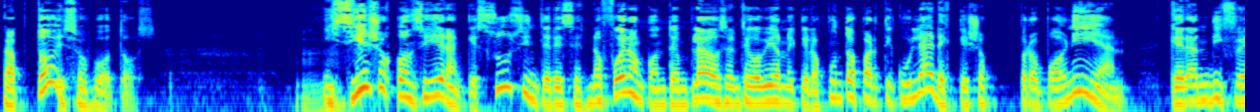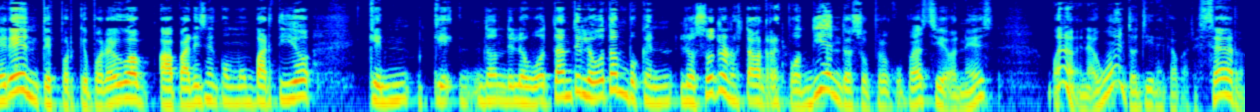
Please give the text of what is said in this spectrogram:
captó esos votos. Y si ellos consideran que sus intereses no fueron contemplados en este gobierno y que los puntos particulares que ellos proponían, que eran diferentes, porque por algo ap- aparecen como un partido que, que donde los votantes lo votan porque los otros no estaban respondiendo a sus preocupaciones, bueno, en algún momento tiene que aparecer.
